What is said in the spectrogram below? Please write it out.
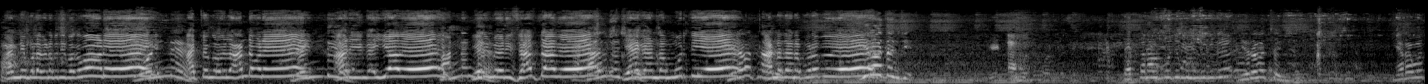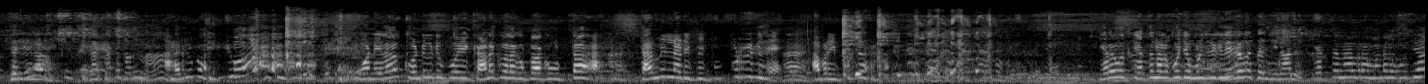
கன்னிமலை கணபதி பகவானே அச்சங்கோவில் ஆண்டவனே ஆறு எங்க ஐயாவே எருமேலி சாஸ்தாவே ஏகாந்த மூர்த்தியே அன்னதான பிரபுவே. இருபத்தஞ்சு. எத்தனை நாள் பூஜை முடிஞ்சிருக்குது இருபத்தஞ்சு இருபத்தஞ்சு நாள் அருமை ஐயோ உன்னையெல்லாம் கொண்டுகிட்டு போய் கணக்கு வழக்கு பார்க்க விட்டா தமிழ்நாடு இப்ப இப்படி இருக்குது. அப்புறம் இப்படி இருபத்தி எத்தனை நாள் பூஜை முடிஞ்சிருக்குது? இருபத்தஞ்சு நாள். எத்தனை நாள் மண்டல பூஜை?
